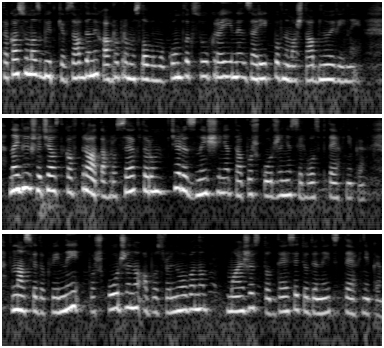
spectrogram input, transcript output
Така сума збитків, завданих агропромисловому комплексу України за рік повномасштабної війни. Найбільша частка втрат агросектору через знищення та пошкодження сільгосптехніки. Внаслідок війни пошкоджено або зруйновано майже 110 одиниць техніки.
